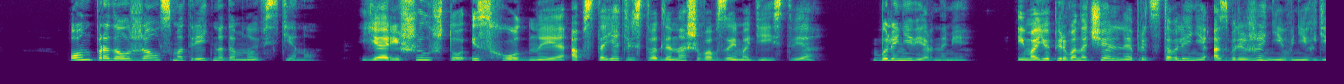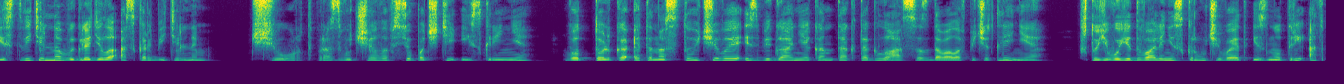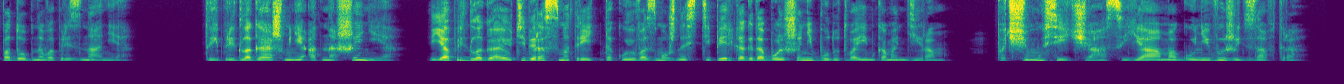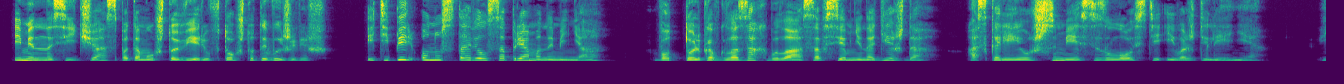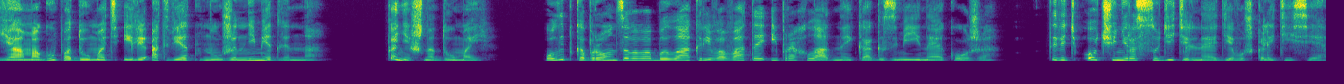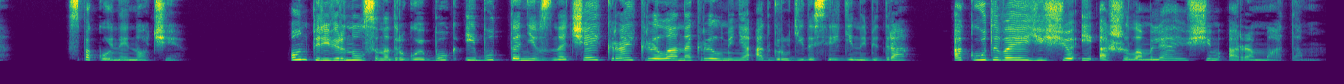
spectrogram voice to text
Он продолжал смотреть надо мной в стену. Я решил, что исходные обстоятельства для нашего взаимодействия были неверными, и мое первоначальное представление о сближении в них действительно выглядело оскорбительным. Черт, прозвучало все почти искренне. Вот только это настойчивое избегание контакта глаз создавало впечатление, что его едва ли не скручивает изнутри от подобного признания. «Ты предлагаешь мне отношения?» Я предлагаю тебе рассмотреть такую возможность теперь, когда больше не буду твоим командиром. Почему сейчас я могу не выжить завтра? Именно сейчас, потому что верю в то, что ты выживешь. И теперь он уставился прямо на меня. Вот только в глазах была совсем не надежда, а скорее уж смесь злости и вожделения. Я могу подумать или ответ нужен немедленно? Конечно, думай. Улыбка Бронзового была кривоватой и прохладной, как змеиная кожа. Ты ведь очень рассудительная девушка, Летисия. Спокойной ночи. Он перевернулся на другой бок и, будто невзначай, край крыла накрыл меня от груди до середины бедра, окутывая еще и ошеломляющим ароматом.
